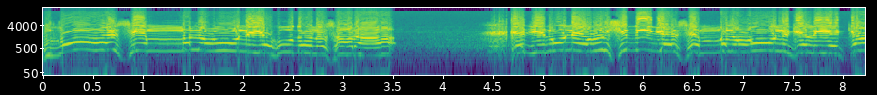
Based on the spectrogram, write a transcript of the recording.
وہ ایسی ملعون یہود و نصارہ کہ جنہوں نے رشدی جیسے ملعون کے لیے کیا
